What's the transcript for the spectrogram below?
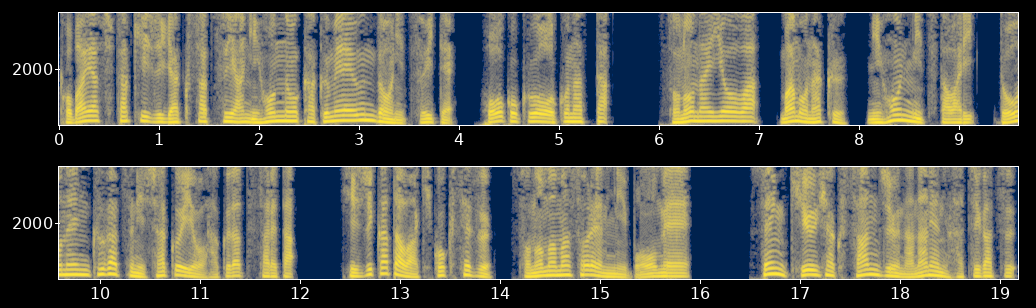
小林滝自虐殺や日本の革命運動について、報告を行った。その内容は、間もなく、日本に伝わり、同年9月に爵位を剥奪された。土方は帰国せず、そのままソ連に亡命。1937年8月、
